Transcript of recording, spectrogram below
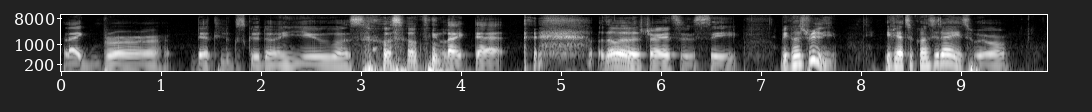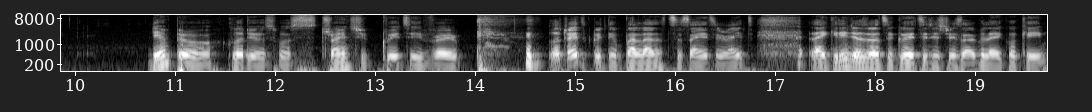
Like bro, that looks good on you or, or something like that. That's what I was trying to say. Because really, if you had to consider it well, the Emperor Claudius was trying to create a very was trying to create a balanced society, right? Like he didn't just want to go into the streets and be like, okay,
